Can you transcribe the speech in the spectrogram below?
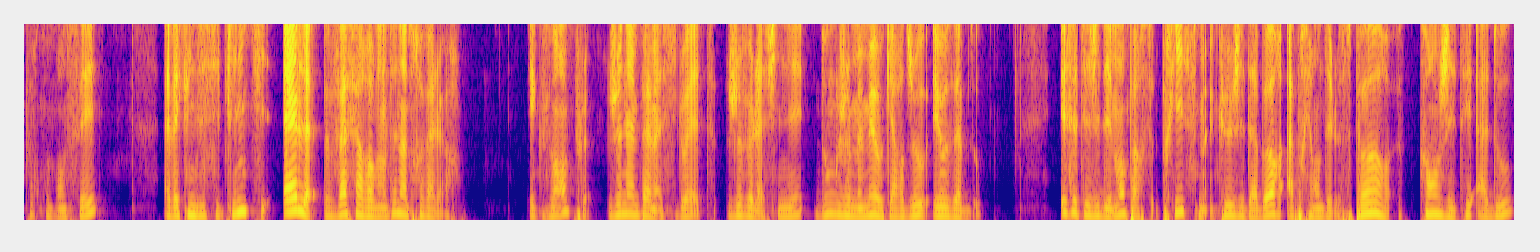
pour compenser, avec une discipline qui, elle, va faire remonter notre valeur. Exemple, je n'aime pas ma silhouette, je veux l'affiner, donc je me mets au cardio et aux abdos. Et c'est évidemment par ce prisme que j'ai d'abord appréhendé le sport quand j'étais ado.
